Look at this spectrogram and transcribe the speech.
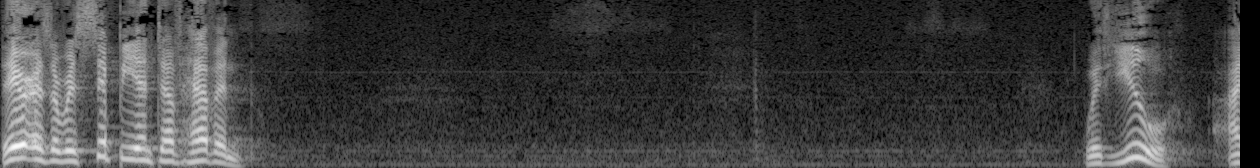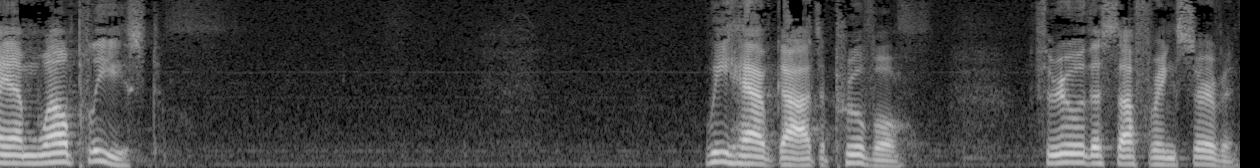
There is a recipient of heaven. With you I am well pleased. We have God's approval through the suffering servant,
